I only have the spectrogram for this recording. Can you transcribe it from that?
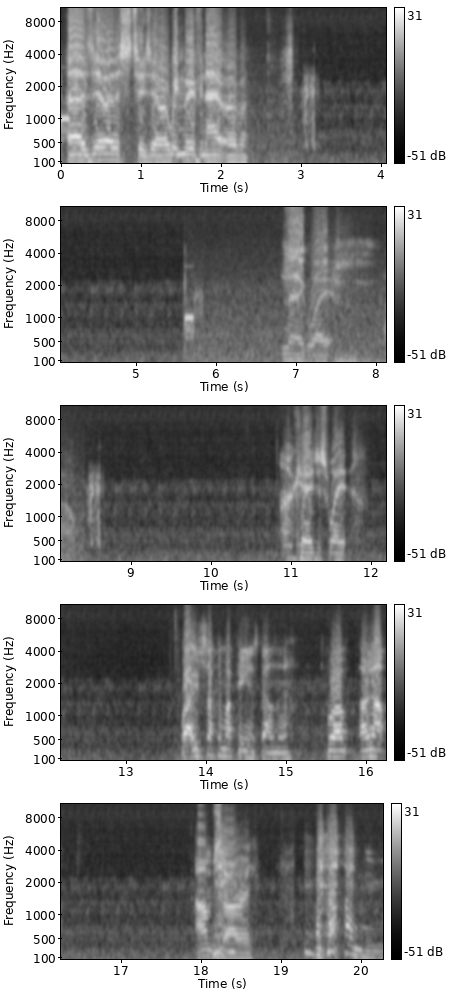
Uh, zero. This is two zero. We moving out. Over. Neg, wait. Oh. Okay, just wait. Right, who's sucking my penis down there? Come on, own up. I'm sorry. I knew.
